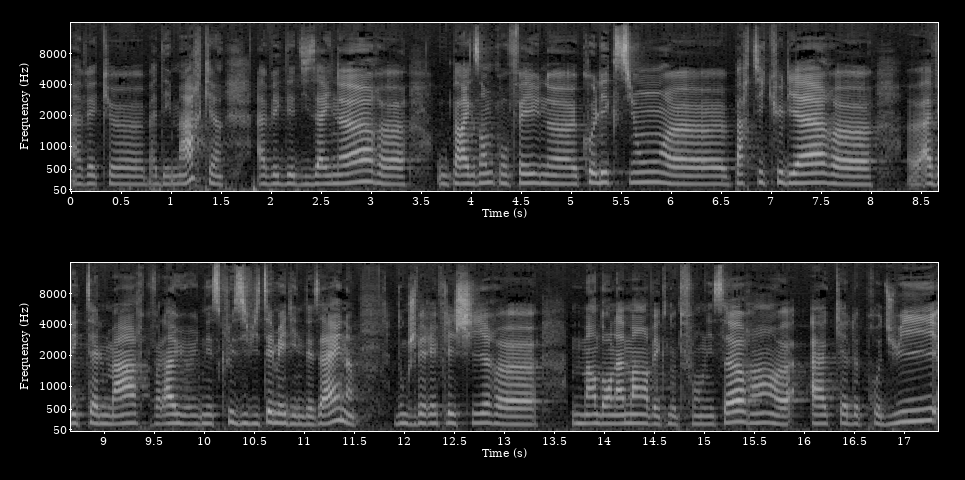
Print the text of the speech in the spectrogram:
avec euh, bah, des marques, avec des designers, euh, ou par exemple qu'on fait une collection particulière avec telle marque, voilà, une exclusivité made in design. Donc je vais réfléchir main dans la main avec notre fournisseur hein, à quel produit,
